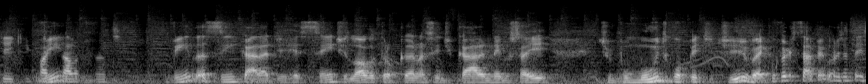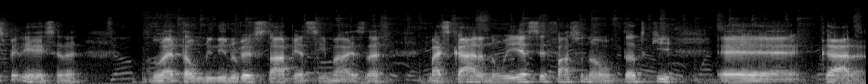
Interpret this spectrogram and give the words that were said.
que, que impactava tanto. vindo assim, cara, de recente, logo trocando assim de cara, o nego sair, tipo, muito competitivo, é que o Verstappen agora já tem experiência, né? Não é tão menino Verstappen assim mais, né? Mas, cara, não ia ser fácil, não. Tanto que, é, cara,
